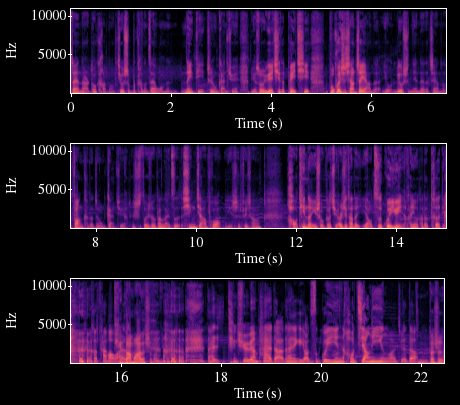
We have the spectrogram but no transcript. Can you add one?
在哪儿都可能，就是不可能在我们内地这种感觉。比如说乐器的配器不会是像这样的，有六十年代的这样的 funk 的这种感觉。所以说它来自新加坡，也是非常好听的一首歌曲，而且它的咬字归韵很有它的特点，太好玩挺大。妈的是吧？你会觉得，她挺学院派的，他那个咬字归音好僵硬啊，觉得。嗯，但是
